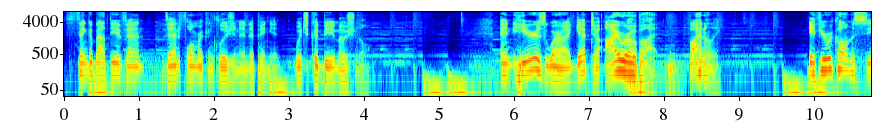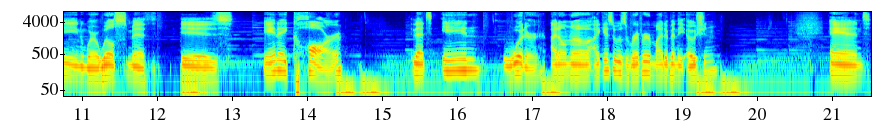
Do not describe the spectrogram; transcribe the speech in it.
think about the event, then form a conclusion and opinion, which could be emotional. And here's where I get to I, Robot. Finally. If you recall in the scene where Will Smith is in a car that's in water, I don't know, I guess it was a river, might have been the ocean. And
